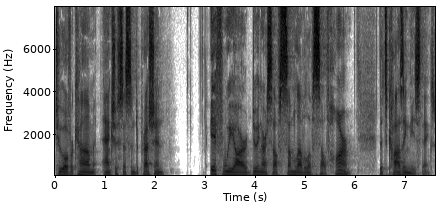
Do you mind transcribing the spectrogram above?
to overcome anxiousness and depression if we are doing ourselves some level of self harm that's causing these things.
